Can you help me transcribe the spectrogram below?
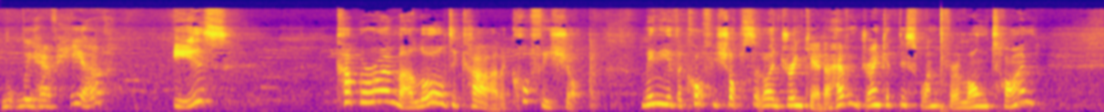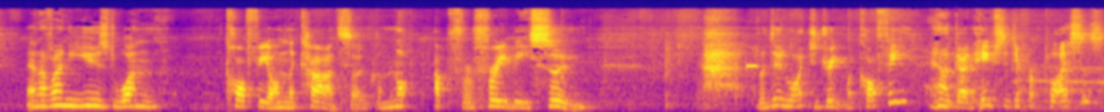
What we have here is Cuparoma loyalty card, a coffee shop. Many of the coffee shops that I drink at. I haven't drank at this one for a long time. And I've only used one coffee on the card, so I'm not up for a freebie soon. But I do like to drink my coffee, and I go to heaps of different places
